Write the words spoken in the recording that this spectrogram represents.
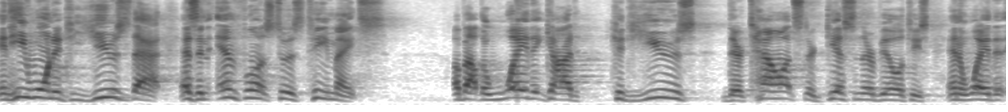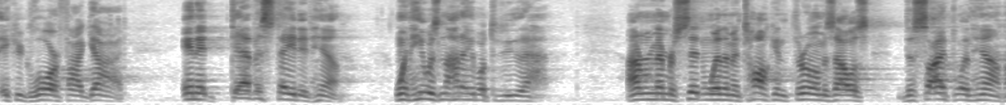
And he wanted to use that as an influence to his teammates about the way that God could use their talents, their gifts, and their abilities in a way that it could glorify God. And it devastated him when he was not able to do that. I remember sitting with him and talking through him as I was discipling him.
